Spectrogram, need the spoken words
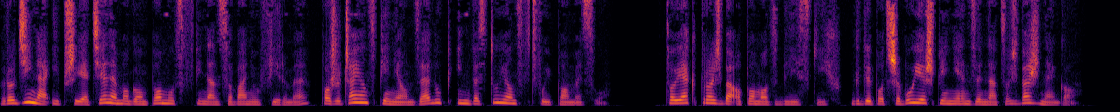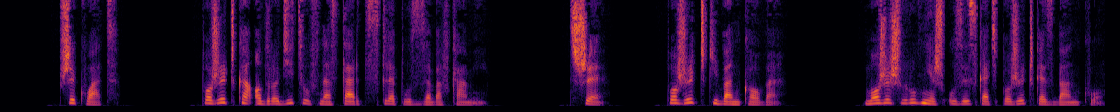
Rodzina i przyjaciele mogą pomóc w finansowaniu firmy, pożyczając pieniądze lub inwestując w Twój pomysł. To jak prośba o pomoc bliskich, gdy potrzebujesz pieniędzy na coś ważnego. Przykład. Pożyczka od rodziców na start sklepu z zabawkami. 3. Pożyczki bankowe. Możesz również uzyskać pożyczkę z banku.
